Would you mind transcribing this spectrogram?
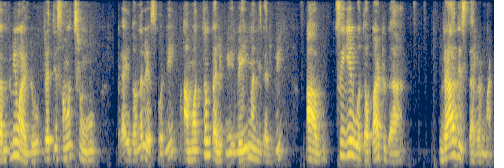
కంపెనీ వాళ్ళు ప్రతి సంవత్సరం ఐదు వందలు వేసుకొని ఆ మొత్తం కలిపి వెయ్యి మంది కలిపి ఆ సిఈఓతో పాటుగా డ్రా తీస్తారనమాట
